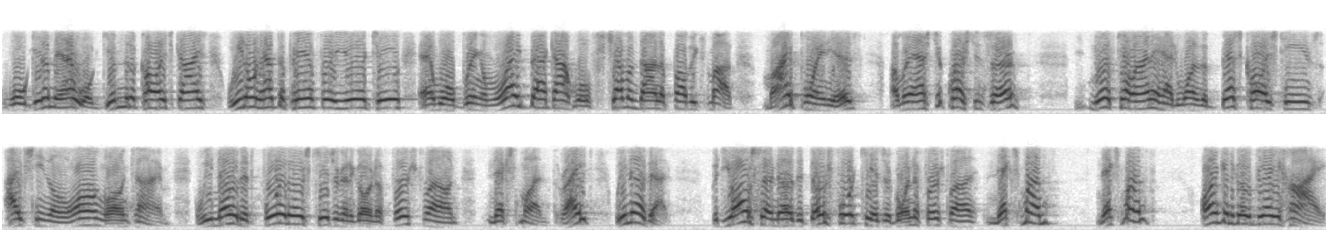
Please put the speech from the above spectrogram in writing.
We'll get them there. We'll give them to the college guys. We don't have to pay them for a year or two, and we'll bring them right back out. We'll shove them down the public's mouth. My point is, I'm going to ask you a question, sir. North Carolina had one of the best college teams I've seen in a long, long time. We know that four of those kids are going to go in the first round next month, right? We know that. But you also know that those four kids are going to first round next month, next month, aren't going to go very high.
